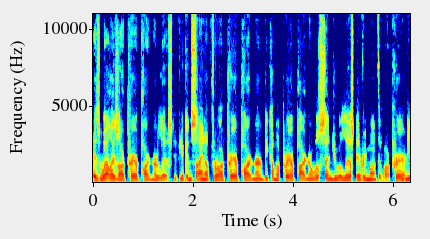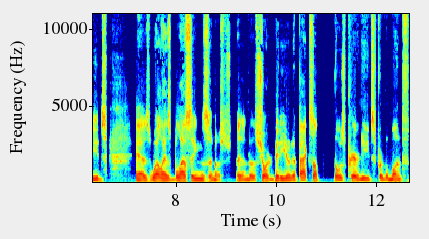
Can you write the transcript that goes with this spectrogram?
as well as our prayer partner list. If you can sign up for our prayer partner and become a prayer partner, we'll send you a list every month of our prayer needs. as well as blessings and a, and a short video that backs up those prayer needs for the month.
